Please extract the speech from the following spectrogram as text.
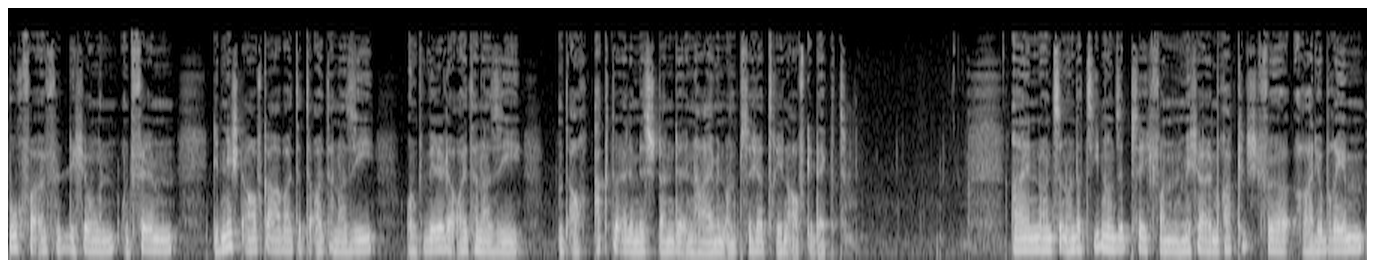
Buchveröffentlichungen und Filmen die nicht aufgearbeitete Euthanasie und wilde Euthanasie und auch aktuelle Missstände in Heimen und Psychiatrien aufgedeckt. Ein 1977 von Michael Mrakic für Radio Bremen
